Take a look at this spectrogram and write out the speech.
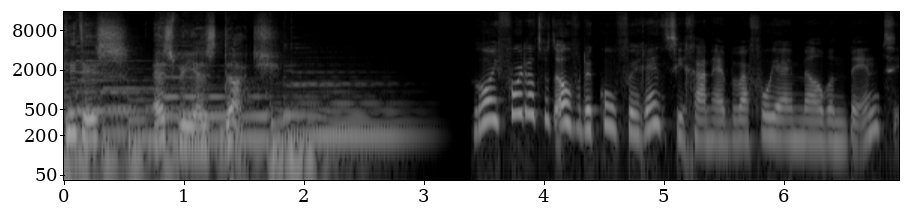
Dit is SBS Dutch. Roy, voordat we het over de conferentie gaan hebben waarvoor jij in Melbourne bent.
